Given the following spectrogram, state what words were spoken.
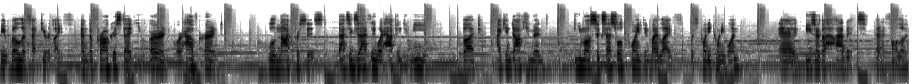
they will affect your life, and the progress that you earn or have earned will not persist. That's exactly what happened to me, but I can document the most successful point in my life was 2021, and these are the habits that I followed.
